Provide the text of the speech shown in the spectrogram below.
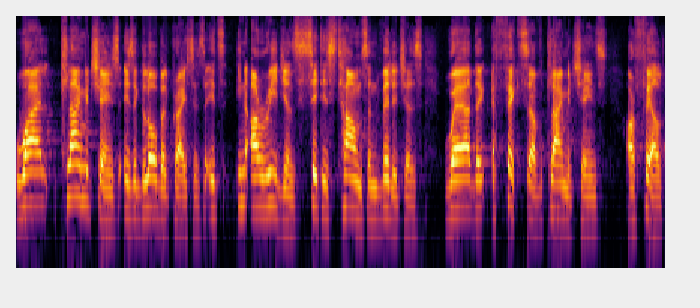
While climate change is a global crisis, it's in our regions, cities, towns and villages where the effects of climate change are felt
